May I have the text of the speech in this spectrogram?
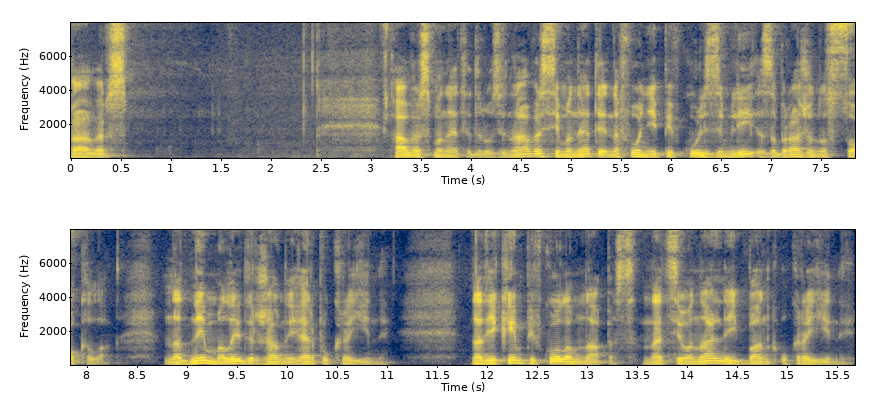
Аверс. Аверс монети, друзі. На аверсі монети на фоні півкуль землі зображено сокола. Над ним малий державний герб України, над яким півколом напис Національний банк України.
